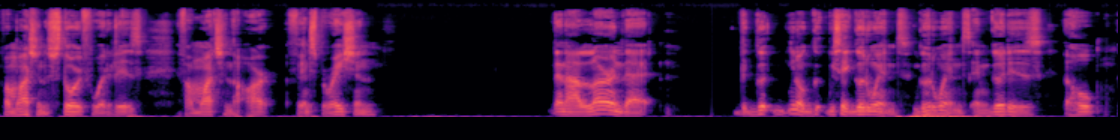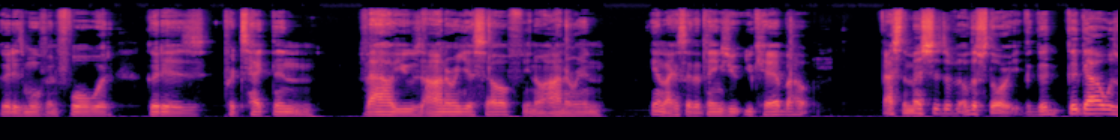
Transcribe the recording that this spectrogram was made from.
if I'm watching the story for what it is, if I'm watching the art for inspiration, then I learned that the good, you know, we say good wins, good wins, and good is the hope, good is moving forward, good is protecting values, honoring yourself, you know, honoring, again, like I said, the things you, you care about. That's the message of, of the story. The good good guy always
